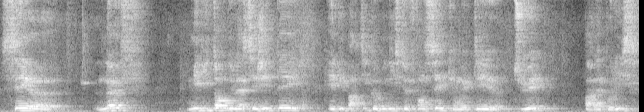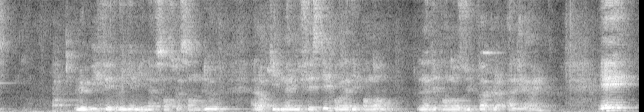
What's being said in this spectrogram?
Ces euh, neuf militants de la CGT et du Parti communiste français qui ont été tués par la police le 8 février 1962 alors qu'ils manifestaient pour l'indépendance du peuple algérien. Et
